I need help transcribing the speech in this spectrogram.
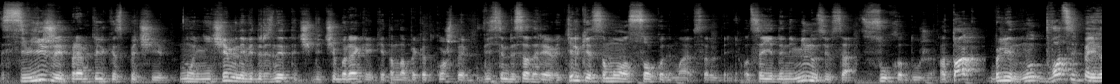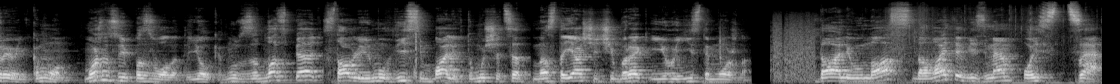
свіжий, прям тільки з печі. Ну нічим не відрізнити від чебурека, який там, наприклад, коштує 80 гривень. Тільки самого соку немає всередині. Оце єдиний мінус і все. Сухо дуже. А так, блін, ну 25 гривень, камон. Можна собі дозволити, йолки. Ну за 25 ставлю йому 8 балів, тому що це настоящий чебурек і його їсти можна. Далі у нас давайте візьмемо ось це.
